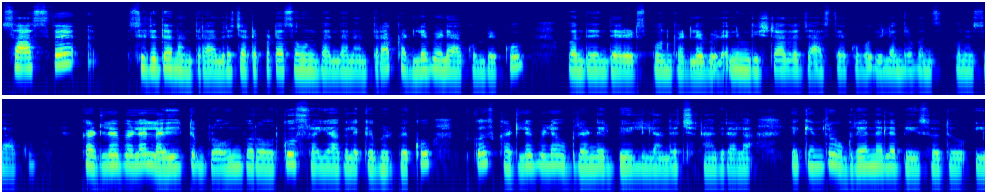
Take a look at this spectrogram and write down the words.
ಸಾಸಿವೆ ಸಿಡಿದ ನಂತರ, ಅಂದರೆ ಚಟಪಟ ಸೌಂಡ್ ಬಂದ ನಂತರ ಕಡಲೆಬೇಳೆ ಹಾಕ್ಕೊಬೇಕು. ಒಂದರಿಂದ ಎರಡು ಸ್ಪೂನ್ ಕಡಲೆಬೇಳೆ. ನಿಮ್ಗೆ ಇಷ್ಟ ಆದರೆ ಜಾಸ್ತಿ ಹಾಕೋಬೋದು ಇಲ್ಲಾಂದರೆ ಒಂದು ಸ್ಪೂನೇ ಸಾಕು. ಕಡಲೆಬೇಳೆ ಲೈಟ್ ಬ್ರೌನ್ ಬರೋವರೆಗೂ ಫ್ರೈ ಆಗಲಿಕ್ಕೆ ಬಿಡಬೇಕು. ಬಿಕಾಸ್ ಕಡಲೆಬೇಳೆ ಒಗ್ಗರಣೆಲಿ ಬೇಯಲಿಲ್ಲ ಅಂದರೆ ಚೆನ್ನಾಗಿರಲ್ಲ. ಯಾಕೆಂದರೆ ಒಗ್ಗರಣೆಲ್ಲೇ ಬೇಯಿಸೋದು ಈ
